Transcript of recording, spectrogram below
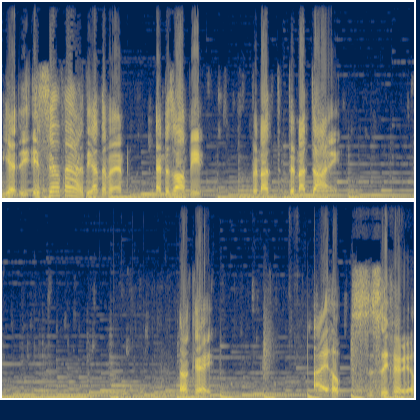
yeah, it's still there, the Enderman, and the zombie. They're not, they're not dying. Okay. I hope this is a safe area.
